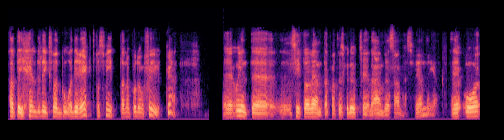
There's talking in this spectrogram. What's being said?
Att det gällde liksom att gå direkt på smittan och på de sjuka eh, och inte eh, sitta och vänta på att det skulle uppträda andra samhällsförändringar. Eh, och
